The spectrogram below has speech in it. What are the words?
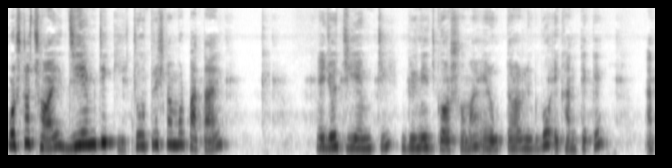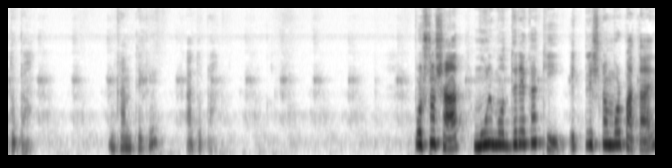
প্রশ্ন ছয় জিএমটি কি? চৌত্রিশ নম্বর পাতায় এই যে জিএমটি গ্রিনিজ গড় সময়, এর উত্তর লিখব এখান থেকে এতটা। এখান থেকে এতটা। প্রশ্ন সাত, মূল মধ্যরেখা কি? একত্রিশ নম্বর পাতায়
